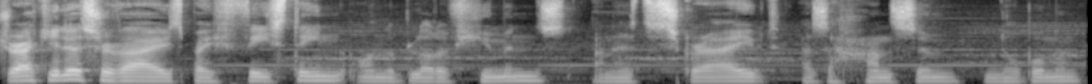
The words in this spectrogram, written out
Dracula survives by feasting on the blood of humans and is described as a handsome nobleman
